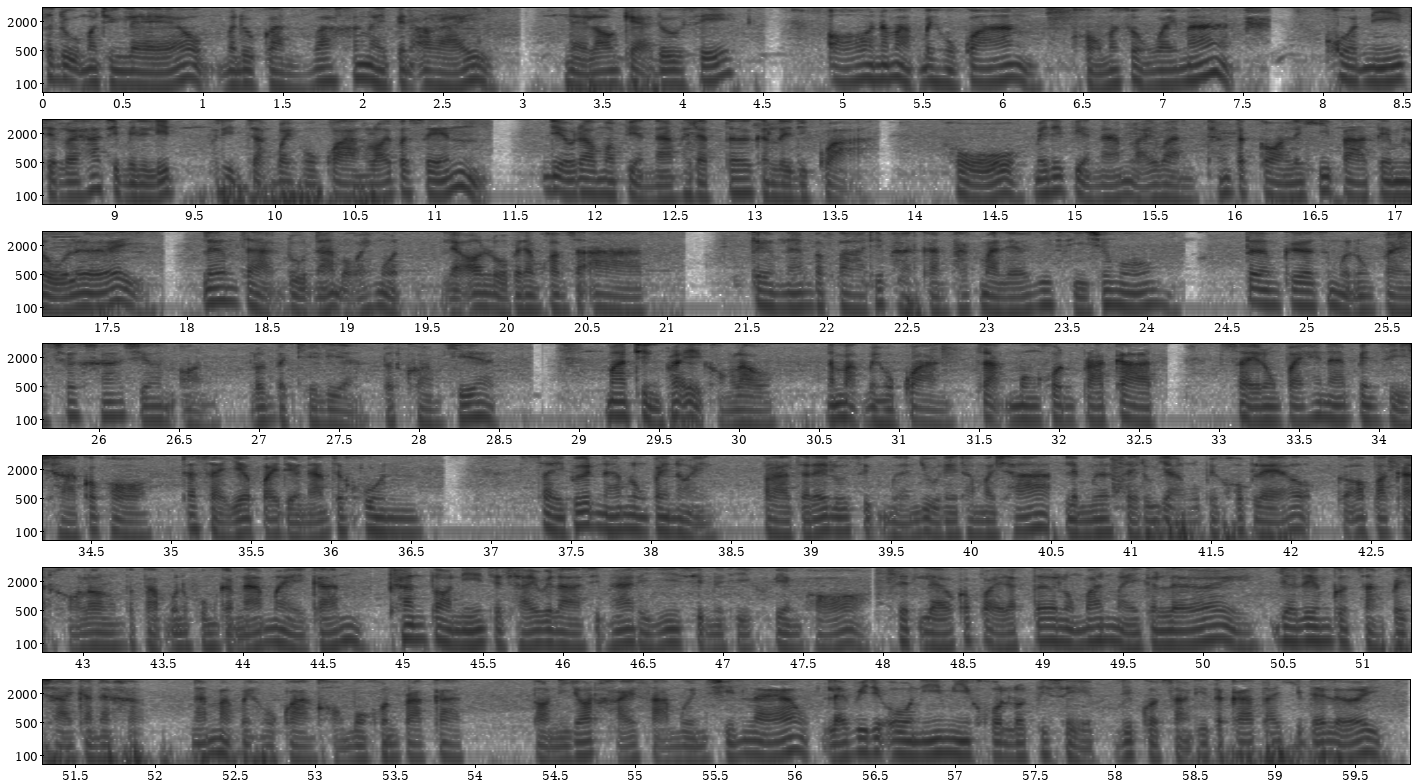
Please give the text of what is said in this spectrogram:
สดุมาถึงแล้ว มาดูกันว่าข้างในเป็นอะไร ไหนลองแกะดูซิอ๋อ น้ำหมักใบหูกวาง ของมาส่งไวมาก ขวดนี้ 750มิลลิลิตร ผลิตจากใบหูกวาง 100%เดี๋ยวเรามาเปลี่ยนน้ำให้แรปเตอร์กันเลยดีกว่า โห ไม่ได้เปลี่ยนน้ำหลายวัน ทั้งตะกอนและขี้ปลาเต็มโหลเลย เริ่มจากดูดน้ำออกให้หมด แล้วเอาโหลไปทำความสะอาด เติมน้ำประปาที่ผ่านการพักมาแล้ว 24 ชั่วโมง เติมเกลือสมุนลงไปช่วยฆ่าเชื้ออ่อนๆ ลดแบคทีเรีย ลดความเครียด มาถึงพระเอกของเรา น้ำหมักใบหูกวาง จากมงคลปราการใส่ลงไปให้น้ำเป็นสีชาก็พอ ถ้าใส่เยอะไปเดี๋ยวน้ำจะขุนใส่พืชน้ำลงไปหน่อย ปลาจะได้รู้สึกเหมือนอยู่ในธรรมชาติ และเมื่อใส่ทุกอย่างลงไปครบแล้ว ก็เอาปลากัดของเราลงไปปรับอุณหภูมิกับน้ำใหม่กัน ขั้นตอนนี้จะใช้เวลา 15-20 นาทีก็เพียงพอ เสร็จแล้วก็ปล่อยแรปเตอร์ลงบ้านใหม่กันเลย อย่าลืมกดสั่งไปใช้กันนะครับ น้ำหมักใบหูกวางของมงคลปราการ ตอนนี้ยอดขาย 30,000 ชิ้นแล้ว และวิดีโอนี้มีโคนลดพิเศษ รีบกดสั่งที่ตะกร้าใต้คลิปได้เลย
